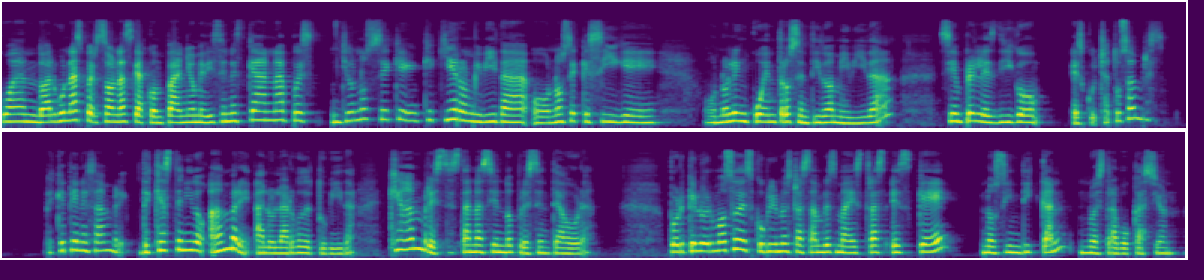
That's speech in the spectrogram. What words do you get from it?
Cuando algunas personas que acompaño me dicen, es que Ana, pues yo no sé qué, quiero en mi vida o no sé qué sigue o no le encuentro sentido a mi vida, siempre les digo, escucha tus hambres. ¿De qué tienes hambre? ¿De qué has tenido hambre a lo largo de tu vida? ¿Qué hambres te están haciendo presente ahora? Porque lo hermoso de descubrir nuestras hambres maestras es que nos indican nuestra vocación.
